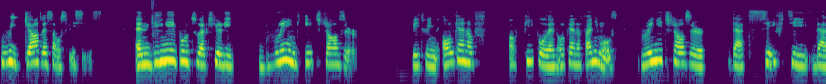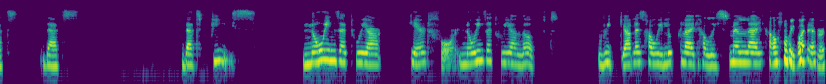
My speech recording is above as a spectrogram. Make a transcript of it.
regardless of species. And being able to actually bring each other between all kind of, of people and all kind of animals bring each other that safety that that that peace knowing that we are cared for knowing that we are loved regardless how we look like how we smell like how we whatever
